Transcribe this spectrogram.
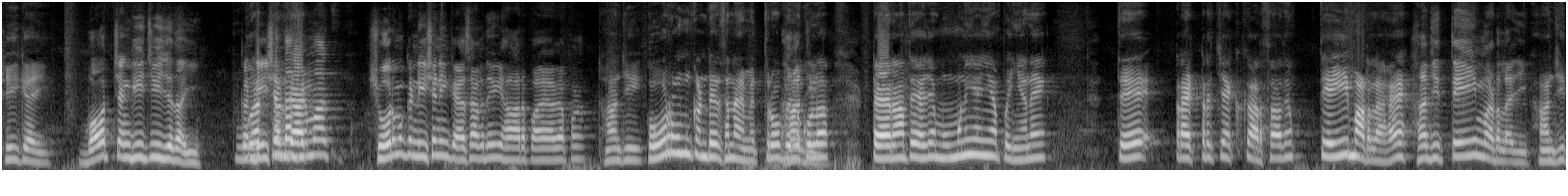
ਠੀਕ ਹੈ ਜੀ। ਬਹੁਤ ਚੰਗੀ ਚੀਜ਼ ਦਾ ਜੀ। ਕੰਡੀਸ਼ਨ ਦਾ ਜਮਾ ਸ਼ੋਰੂਮ ਕੰਡੀਸ਼ਨ ਹੀ ਕਹਿ ਸਕਦੇ ਹਾਂ ਹਾਰ ਪਾਇਆ ਆਪਾਂ। ਹਾਂਜੀ ਸ਼ੋਰੂਮ ਕੰਡੀਸ਼ਨ ਹੈ ਮਿੱਤਰੋ ਬਿਲਕੁਲ। ਟਾਇਰਾਂ ਤੇ ਹਜੇ ਮੁੰਮਣੀਆਂ ਹੀ ਪਈਆਂ ਨੇ। ਤੇ ਟਰੈਕਟਰ ਚੈੱਕ ਕਰ ਸਕਦੇ ਹੋ। 23 ਮਾਡਲ ਹੈ ਹਾਂਜੀ 23 ਮਾਡਲ ਆ ਜੀ। ਹਾਂਜੀ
